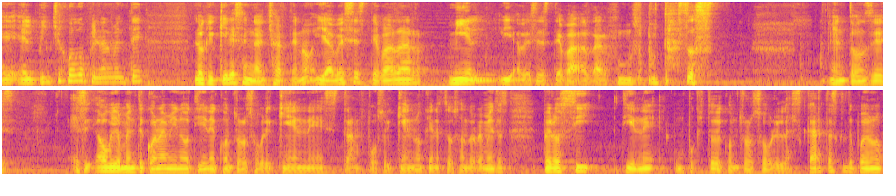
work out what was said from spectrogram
el pinche juego finalmente lo que quiere es engancharte, ¿no? Y a veces te va a dar miel y a veces te va a dar unos putazos. Entonces, obviamente Konami no tiene control sobre quién es tramposo y quién no, quién está usando herramientas, pero sí tiene un poquito de control sobre las cartas que te pueden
